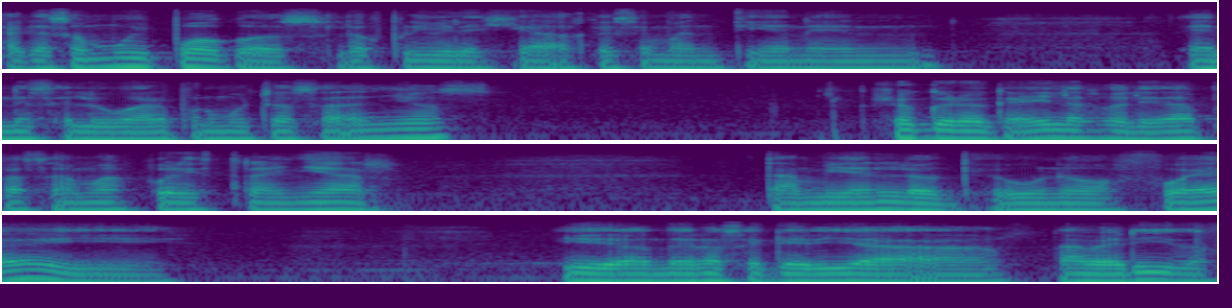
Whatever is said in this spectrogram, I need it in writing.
ya que son muy pocos los privilegiados que se mantienen en ese lugar por muchos años yo creo que ahí la soledad pasa más por extrañar también lo que uno fue y, y de donde no se quería haber ido.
